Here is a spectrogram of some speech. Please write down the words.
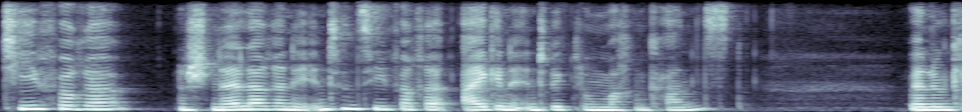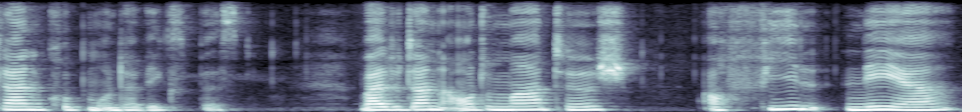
tiefere eine schnellere, eine intensivere eigene Entwicklung machen kannst, wenn du in kleinen Gruppen unterwegs bist. Weil du dann automatisch auch viel näher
